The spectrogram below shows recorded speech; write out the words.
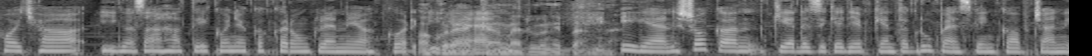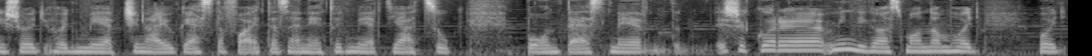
hogyha igazán hatékonyak akarunk lenni, akkor, akkor igen. el kell merülni benne. Igen, sokan kérdezik egyébként a Group Swing kapcsán is, hogy, hogy miért csináljuk ezt a fajta zenét, hogy miért játsszuk pont ezt, miért. És akkor mindig azt mondom, hogy, hogy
